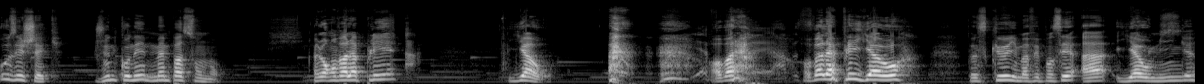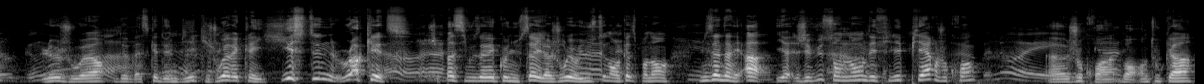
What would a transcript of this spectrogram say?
aux échecs. Je ne connais même pas son nom. Alors on va l'appeler Yao. on va l'appeler Yao parce qu'il m'a fait penser à Yao Ming, le joueur de basket de NBA qui jouait avec les Houston Rockets. Je sais pas si vous avez connu ça, il a joué aux Houston Rockets pendant une dizaine d'années. Ah, j'ai vu son nom défiler, Pierre, je crois. Euh, je crois. Bon, en tout cas,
